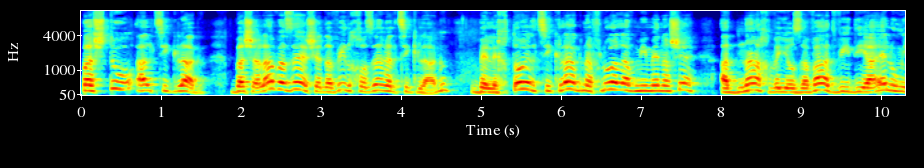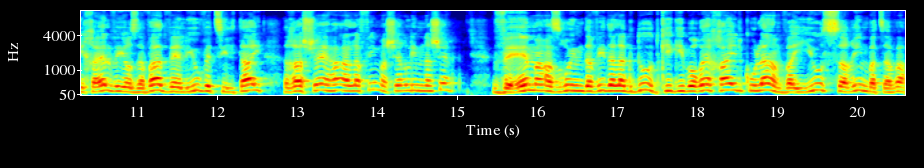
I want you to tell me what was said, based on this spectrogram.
פשטו על צקלג. בשלב הזה שדוד חוזר אל ציקלג, בלכתו אל ציקלג נפלו עליו ממנשה, אדנח ויוזבד וידיעאל ומיכאל ויוזבד ואליהו וצלתי, ראשי האלפים אשר למנשה. והמה עזרו עם דוד על הגדוד, כי גיבורי חיל כולם, ויהיו שרים בצבא.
